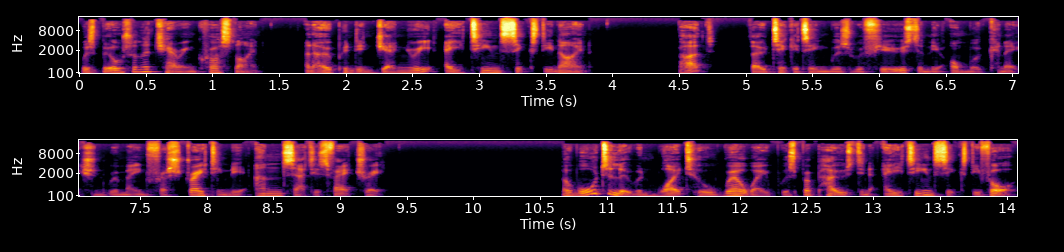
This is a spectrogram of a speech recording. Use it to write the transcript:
was built on the Charing Cross line and opened in January 1869. But, though ticketing was refused and the onward connection remained frustratingly unsatisfactory, a Waterloo and Whitehall Railway was proposed in 1864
